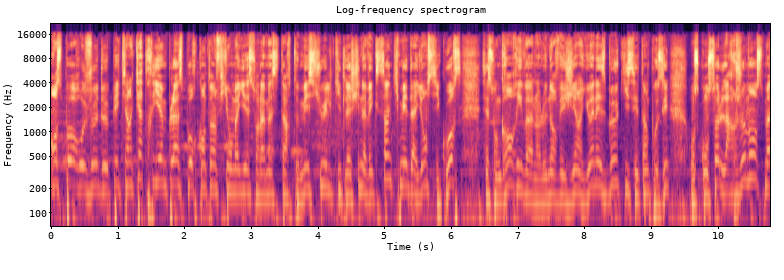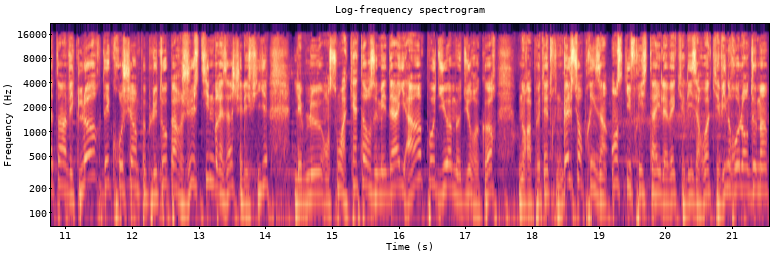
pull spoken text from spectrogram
En sport, au jeu de Pékin, quatrième place pour Quentin Fillon-Maillet sur la Mastart messieurs. Il quitte la Chine avec cinq médailles en six courses. C'est son grand rival, hein, le Norvégien Johannes Bö, qui s'est imposé. On se console largement ce matin avec l'or décroché un peu plus tôt par Justine Breza chez les filles. Les Bleus en sont à 14 médailles, à un podium du record. On aura peut-être une belle surprise hein, en ski freestyle avec Lisa Roy, Kevin Roland demain.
